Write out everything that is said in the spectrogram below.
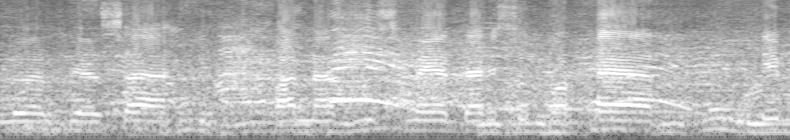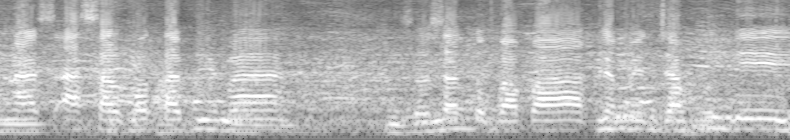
Luar biasa fanatisme dari supporter timnas asal kota Bima. Salah satu bapak kemeja putih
